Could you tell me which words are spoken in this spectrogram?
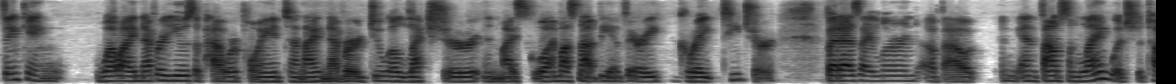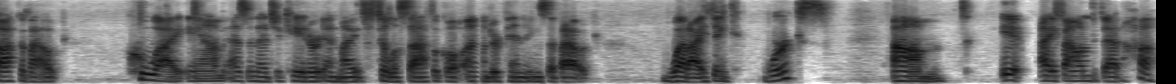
thinking well, I never use a PowerPoint and I never do a lecture in my school. I must not be a very great teacher. But as I learned about and, and found some language to talk about who I am as an educator and my philosophical underpinnings about what I think works, um, it I found that, huh,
